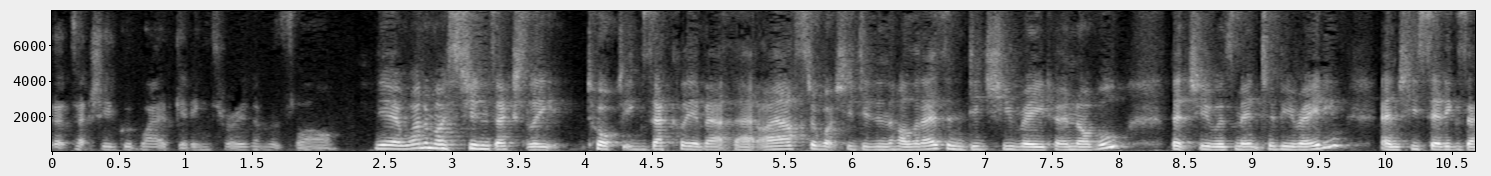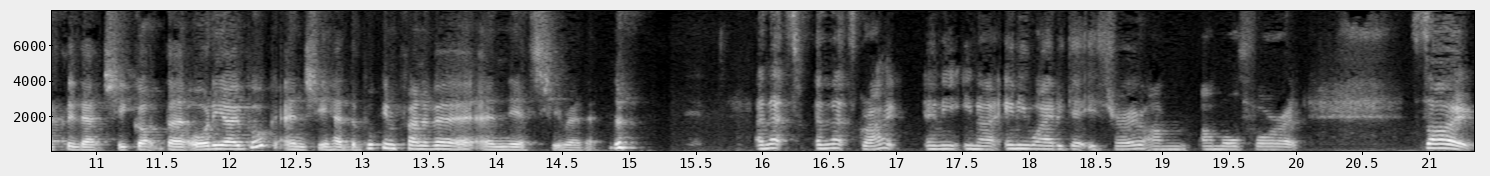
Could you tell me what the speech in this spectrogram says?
that's actually a good way of getting through them as well. Yeah, one of my students actually talked exactly about that. I asked her what she did in the holidays and did she read her novel that she was meant to be reading? And she said exactly that. She got the audio book and she had the book in front of her and yes, she read it. and that's and that's great. Any you know, any way to get you through, I'm I'm all for it. So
